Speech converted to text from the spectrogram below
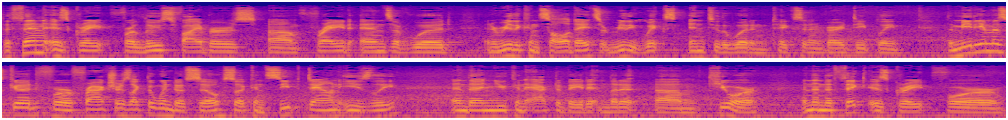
The thin is great for loose fibers, um, frayed ends of wood, and it really consolidates, it really wicks into the wood and takes it in very deeply. The medium is good for fractures like the windowsill, so it can seep down easily, and then you can activate it and let it um, cure. And then the thick is great for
